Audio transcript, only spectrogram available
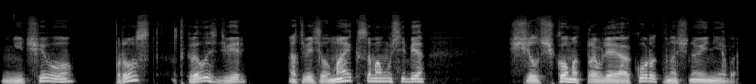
Ничего, просто открылась дверь, ответил Майк самому себе, щелчком отправляя окурок в ночное небо.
